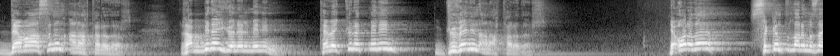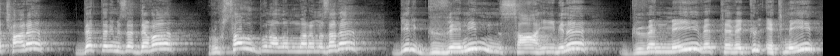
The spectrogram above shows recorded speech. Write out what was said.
devasının anahtarıdır. Rabbine yönelmenin, tevekkül etmenin, güvenin anahtarıdır. Ya orada sıkıntılarımıza çare, dertlerimize deva, ruhsal bunalımlarımıza da bir güvenin sahibine güvenmeyi ve tevekkül etmeyi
